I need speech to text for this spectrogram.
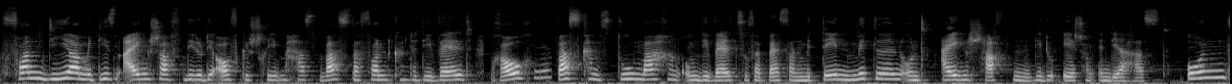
von dir mit diesen Eigenschaften, die du dir aufgeschrieben hast? Was davon könnte die Welt brauchen? Was kannst du machen, um die Welt zu verbessern mit den Mitteln und Eigenschaften, die du eh schon in dir hast? Und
